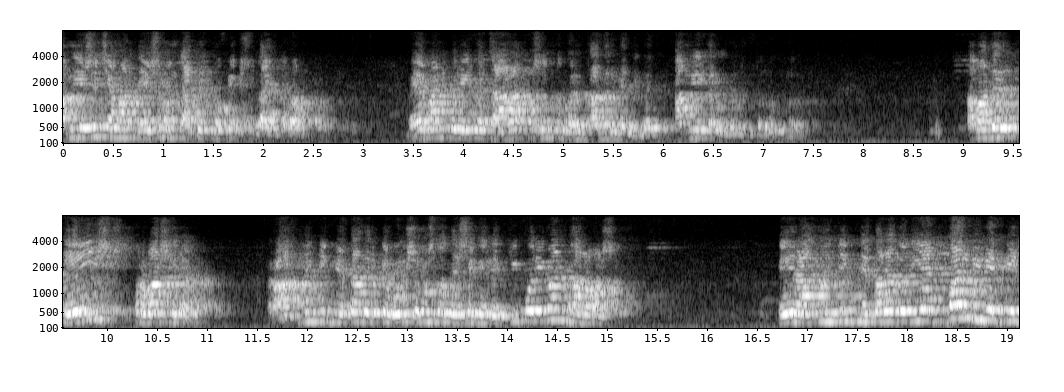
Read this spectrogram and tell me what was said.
আমি এসেছি আমার দেশ এবং জাতির পক্ষে কিছু দায়িত্ব পালন করতে। মেহরবানি করে এটা যারা পছন্দ করে তাদেরকে দিবেন। আমি এটার উপযুক্ত লোক। আমাদের এই প্রবাসীরা, রাজনৈতিক নেতাদেরকে ওই সমস্ত দেশে গেলে কি পরিমাণ ভালোবাসে? এই রাজনৈতিক নেতারা যদি একবার বিবেক দিয়ে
